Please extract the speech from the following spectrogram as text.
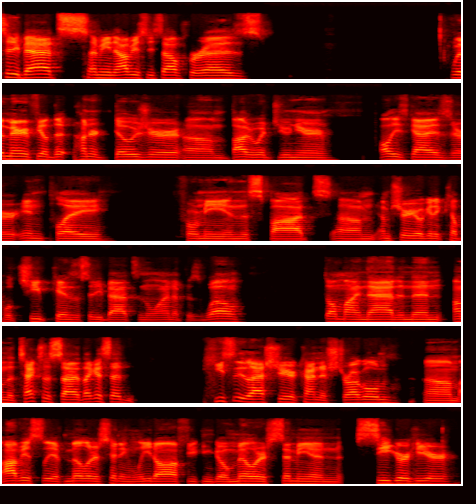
City bats. I mean, obviously Sal Perez, with Merrifield, Hunter Dozier, um, Bobby Witt Jr., all these guys are in play for me in the spots. Um, I'm sure you'll get a couple cheap Kansas City bats in the lineup as well. Don't mind that. And then on the Texas side, like I said, Heasley last year kind of struggled. Um, obviously, if Miller's hitting leadoff, you can go Miller, Semien, Seager here.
